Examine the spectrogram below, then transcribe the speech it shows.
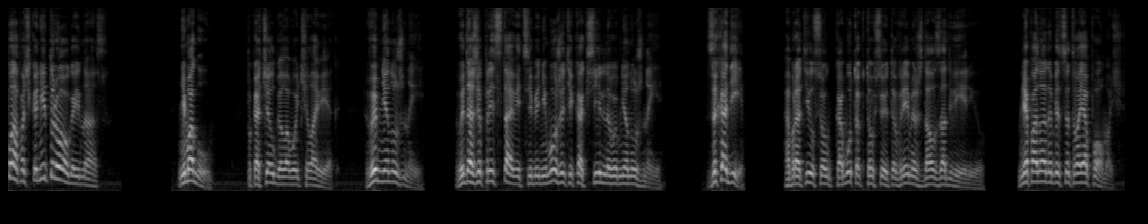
«Папочка, не трогай нас!» «Не могу!» — покачал головой человек. «Вы мне нужны. Вы даже представить себе не можете, как сильно вы мне нужны. Заходи!» Обратился он к кому-то, кто все это время ждал за дверью. «Мне понадобится твоя помощь».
